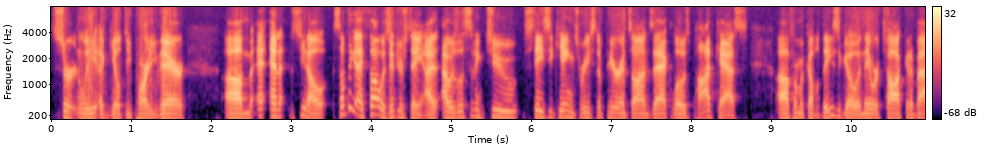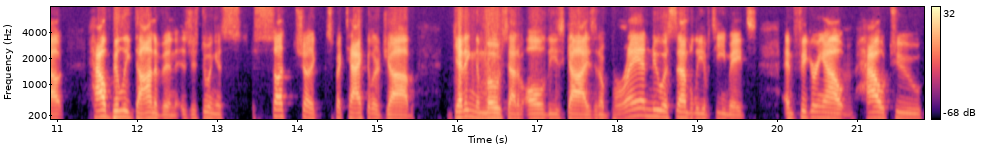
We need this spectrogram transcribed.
certainly a guilty party there. Um, a- and, you know, something I thought was interesting. I, I was listening to Stacey King's recent appearance on Zach Lowe's podcast uh, from a couple days ago, and they were talking about how Billy Donovan is just doing a, such a spectacular job getting the most out of all of these guys in a brand new assembly of teammates and figuring out Mhm. how to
